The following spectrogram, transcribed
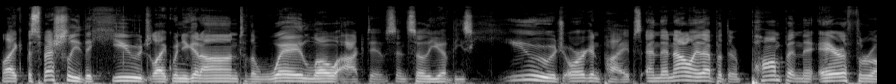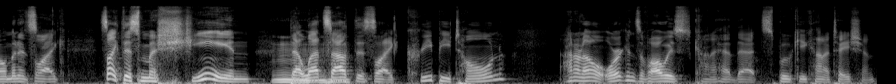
like especially the huge, like when you get on to the way low octaves, and so you have these huge organ pipes, and then not only that, but they're pumping the air through them, and it's like it's like this machine that lets out mm-hmm. this like creepy tone. I don't know. Organs have always kind of had that spooky connotation.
